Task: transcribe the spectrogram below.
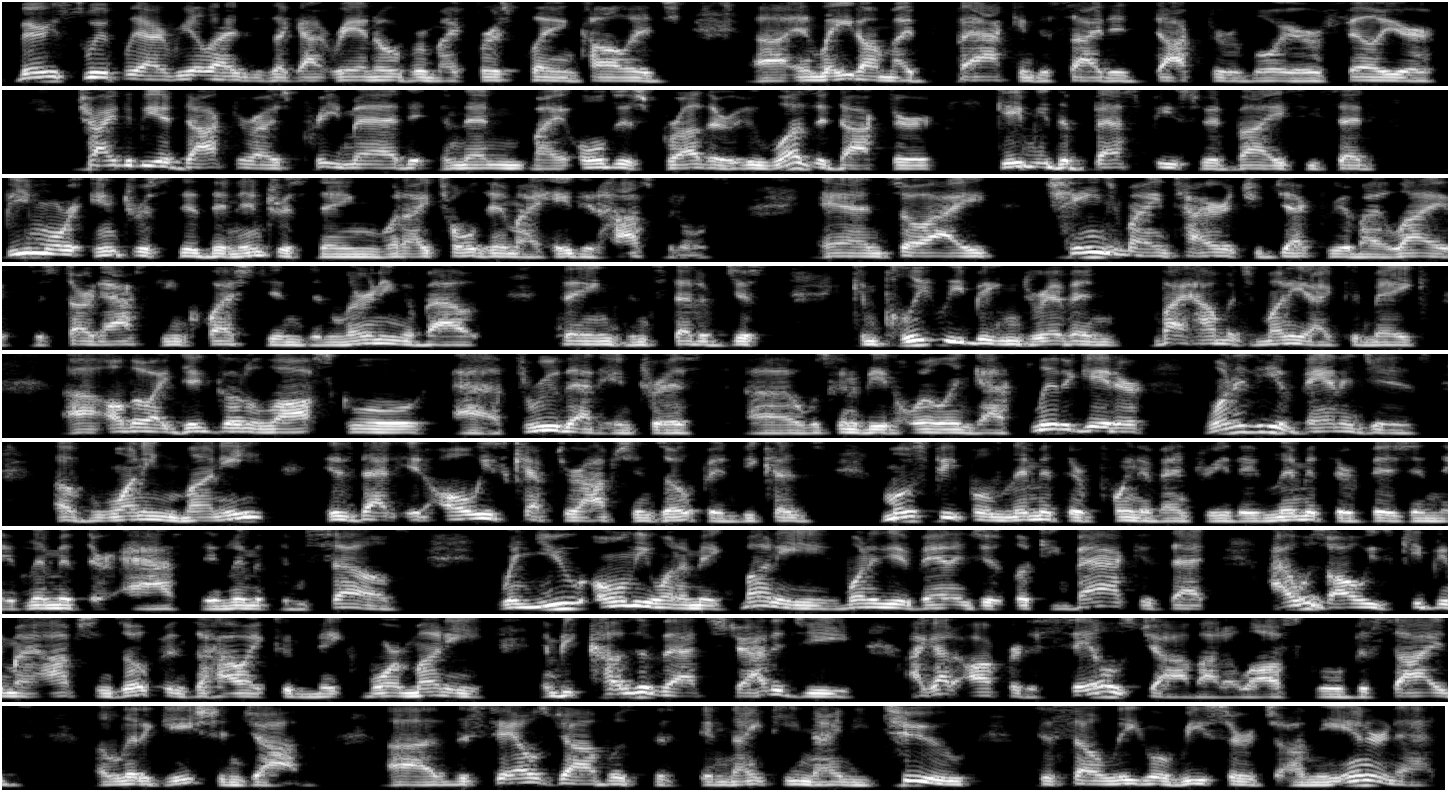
very swiftly, I realized as I got ran over my first play in college uh, and laid on my back and decided doctor, lawyer, failure. Tried to be a doctor. I was pre med. And then my oldest brother, who was a doctor, gave me the best piece of advice. He said, be more interested than interesting when I told him I hated hospitals. And so I changed my entire trajectory of my life to start asking questions and learning about things instead of just completely being driven by how much money I could make. Uh, although I did go to law school uh, through that interest, uh, was going to be an oil and gas litigator. One of the advantages of wanting money is that it always kept your options open because most people limit their point of entry. They limit their vision. They limit their ask. They limit themselves when you only want to make money, one of the advantages looking back is that I was always keeping my options open to how I could make more money. And because of that strategy, I got offered a sales job out of law school besides a litigation job. Uh, the sales job was to, in 1992 to sell legal research on the internet.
